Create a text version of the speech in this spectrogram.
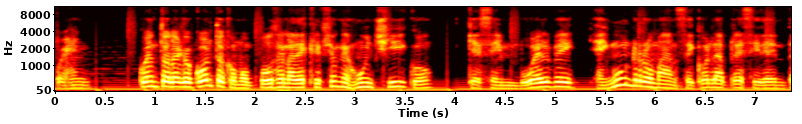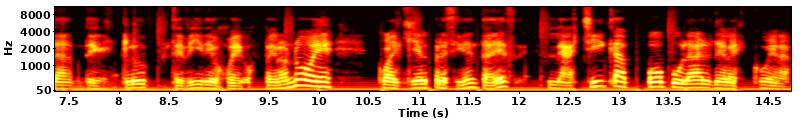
Pues en cuento largo corto, como puse en la descripción, es un chico que se envuelve en un romance con la presidenta del club de videojuegos, pero no es cualquier presidenta, es la chica popular de la escuela.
